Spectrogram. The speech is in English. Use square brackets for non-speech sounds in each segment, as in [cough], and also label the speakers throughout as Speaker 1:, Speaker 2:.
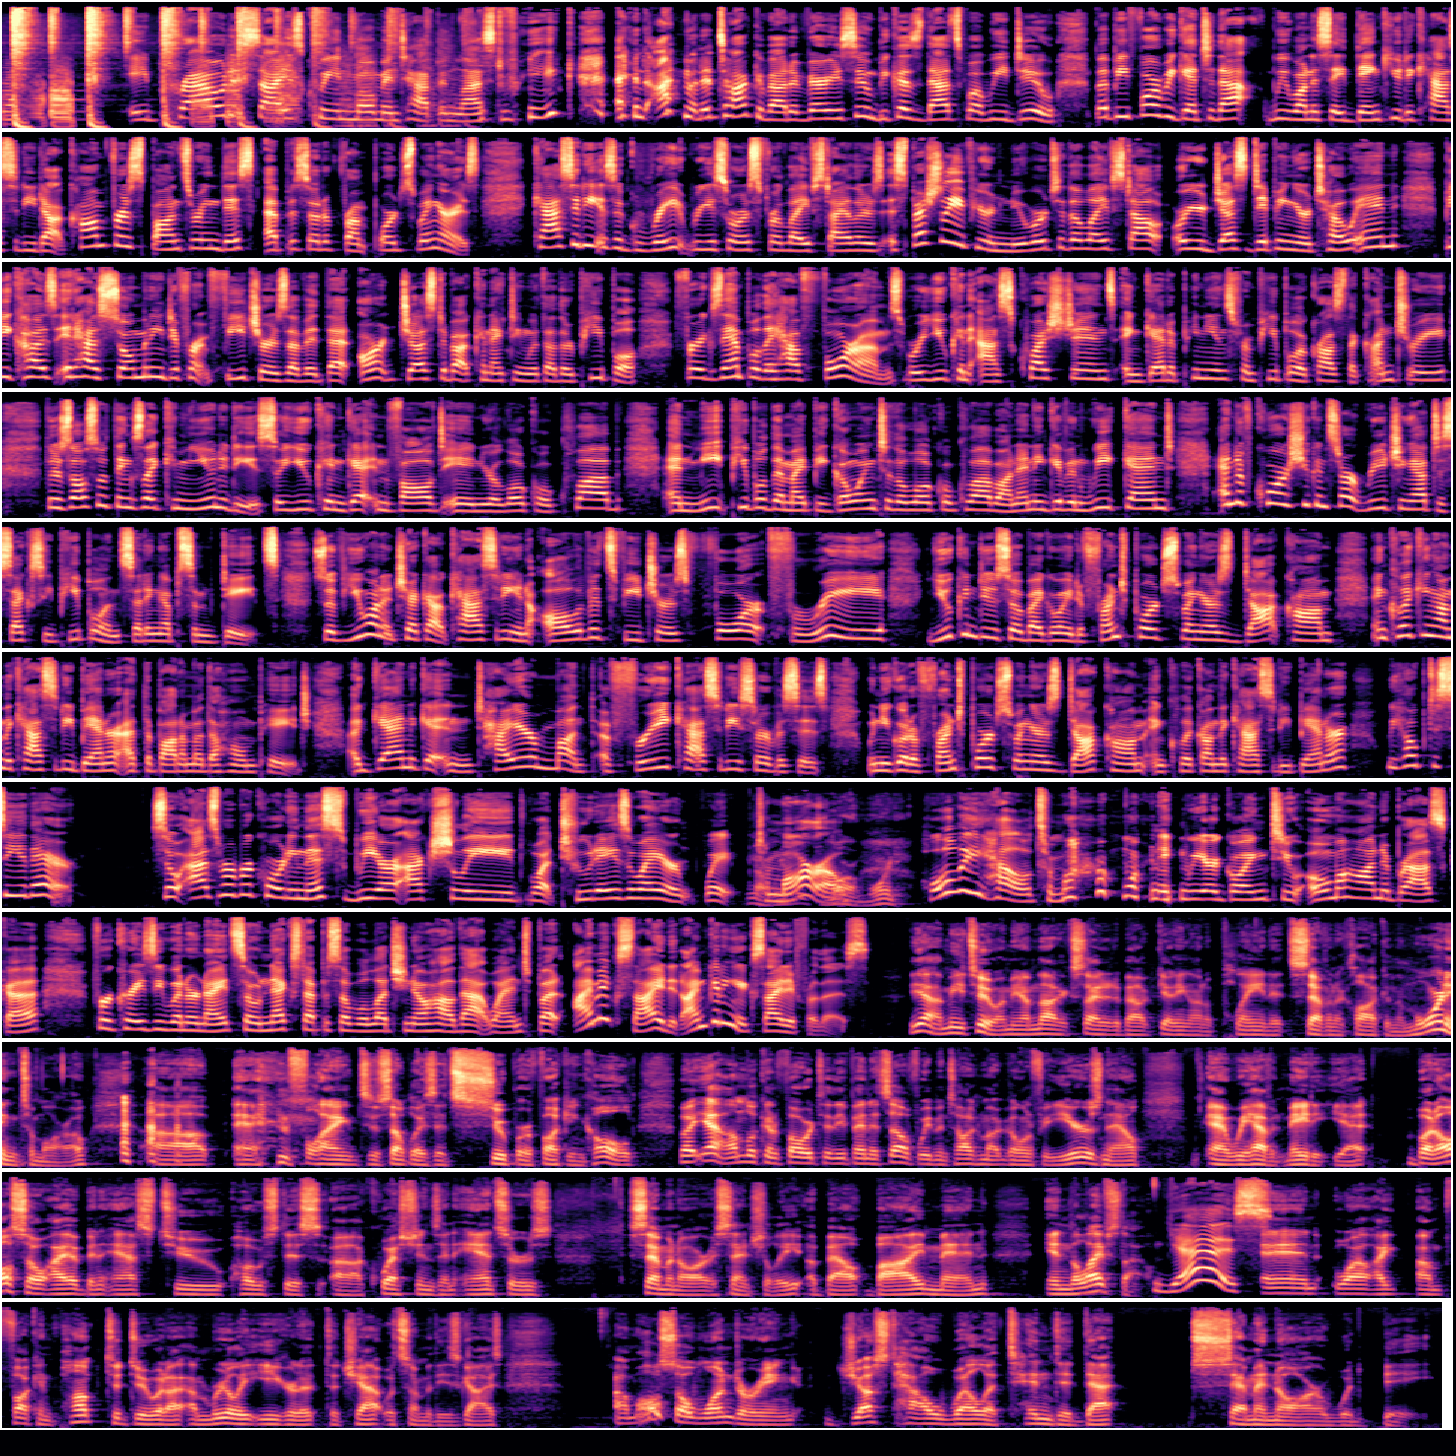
Speaker 1: Thank you. A proud size queen moment happened last [laughs] week, and I'm going to talk about it very soon because that's what we do. But before we get to that, we want to say thank you to Kasidie.com for sponsoring this episode of Front Porch Swingers. Kasidie is a great resource for lifestylers, especially if you're newer to the lifestyle or you're just dipping your toe in, because it has so many different features of it that aren't just about connecting with other people. For example, they have forums where you can ask questions and get opinions from people across the country. There's also things like communities, so you can get involved in your local club and meet people that might be going to the local club on any given weekend. And of course, you can start reaching out to sexy people and setting up some dates. So if you want to check out Kasidie and all of its features for free, you can do so by going to frontporchswingers.com and clicking on the Kasidie banner at the bottom of the homepage. Again, get an entire month of free Kasidie services when you go to frontporchswingers.com and click on the Kasidie banner. We hope to see you there. So as we're recording this, we are actually what two days away, or wait, tomorrow.
Speaker 2: tomorrow morning.
Speaker 1: Holy hell! [laughs] Tomorrow morning we are going to Omaha, Nebraska for Crazy Winter Night. So next episode we'll let you know how that went. But I'm excited. I'm getting excited for this.
Speaker 2: Yeah, me too. I mean, I'm not excited about getting on a plane at seven o'clock in the morning tomorrow [laughs] uh, and [laughs] flying to someplace that's super fucking cold. But yeah, I'm looking forward to the event itself. We've been talking about going for years now, and we haven't made it yet. But also, I have been asked to host this uh, questions and answers seminar, essentially about bi men in the lifestyle.
Speaker 1: Yes.
Speaker 2: And while I, I'm fucking pumped to do it, I, I'm really eager to, to chat with some of these guys. I'm also wondering just how well attended that seminar would be.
